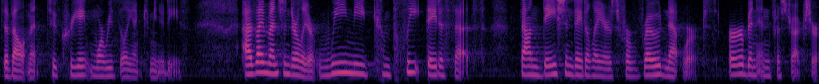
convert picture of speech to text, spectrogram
development to create more resilient communities. As I mentioned earlier, we need complete data sets, foundation data layers for road networks, urban infrastructure,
